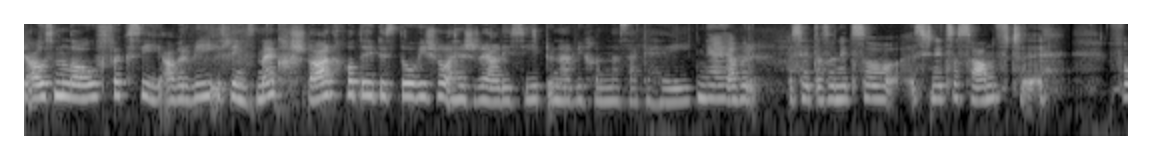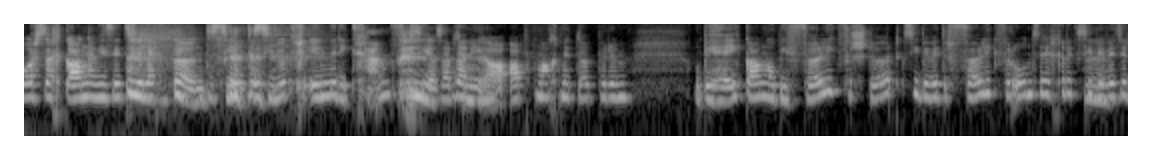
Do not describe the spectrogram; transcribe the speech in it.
war alles im Laufen, gewesen, aber wie, ich finde es mega stark von dir, dass du wie schon hast realisiert und dann wie können sagen, hey. Nein, aber es, hat also nicht so, es ist nicht so sanft äh, vor sich gegangen, wie es jetzt vielleicht tönt. Das sind wirklich innere Kämpfe. Also eben, habe ich abgemacht mit jemandem und bin heimgegangen und bin völlig verstört gewesen, bin wieder völlig verunsichert gewesen, mhm. bin wieder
